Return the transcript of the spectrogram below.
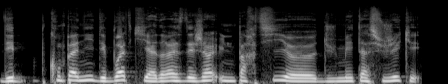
des compagnies, des boîtes qui adressent déjà une partie euh, du méta-sujet qui,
